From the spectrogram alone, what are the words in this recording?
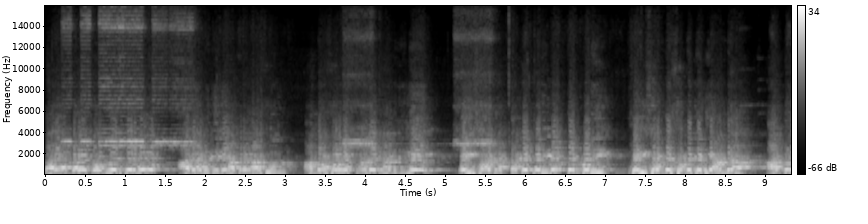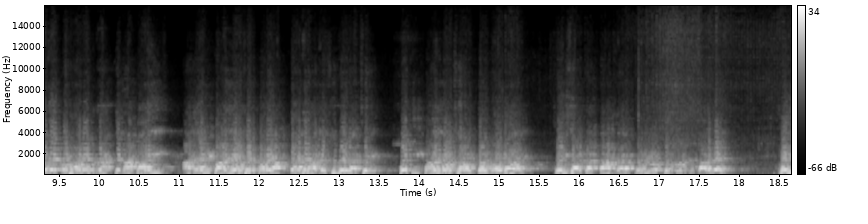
তাই আপনাদেরকে অনুরোধ করব, আগামী দিনে আপনারা আসুন, আমরা সবাই কাঁধে কাঁধ মিলে এই সরকারটাকে পরিবর্তন করি। সেই সঙ্গে সঙ্গে যদি আমরা আপনাদের কথা বলতে রাখতে না পারি, আগামী পাঁচ বছর পরে আপনাদের হাতে সুযোগ আছে, প্রতি পাঁচ বছর অন্তর ভোট হয়। সেই সরকারটা আপনারা পরিবর্তন করতে পারবেন। সেই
